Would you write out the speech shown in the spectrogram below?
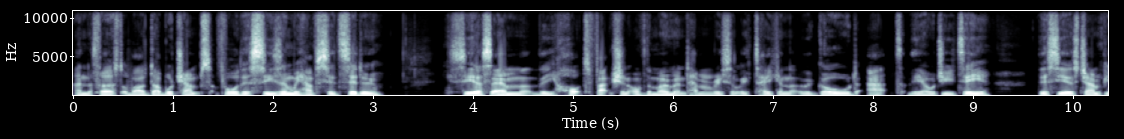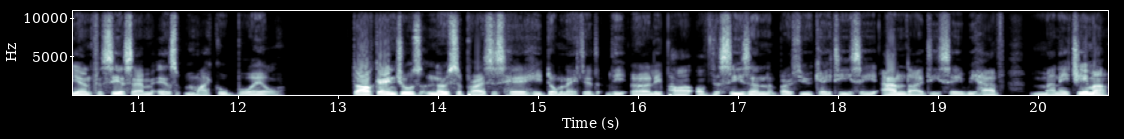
and the first of our double champs for this season, we have Sid Sidhu. CSM, the hot faction of the moment, having recently taken the gold at the LGT. This year's champion for CSM is Michael Boyle. Dark Angels, no surprises here. He dominated the early part of the season, both UKTC and ITC. We have Manny Chima.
